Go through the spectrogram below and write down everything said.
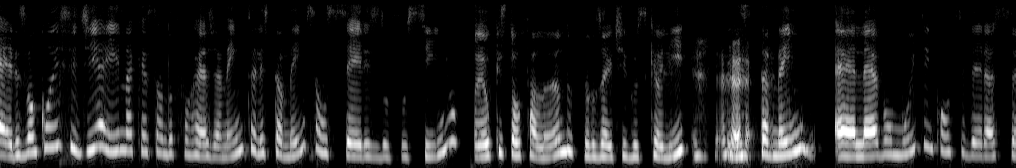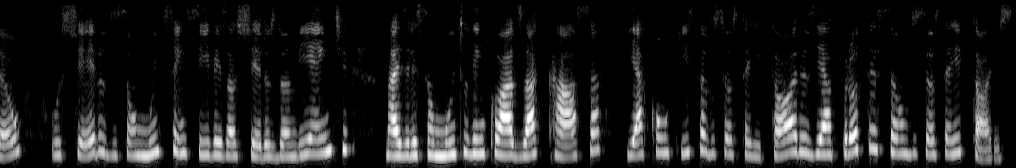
É, eles vão coincidir aí na questão do forrajamento, eles também são seres do focinho, eu que estou falando, pelos artigos que eu li, eles também é, levam muito em consideração os cheiros e são muito sensíveis aos cheiros do ambiente, mas eles são muito vinculados à caça e à conquista dos seus territórios e à proteção dos seus territórios.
